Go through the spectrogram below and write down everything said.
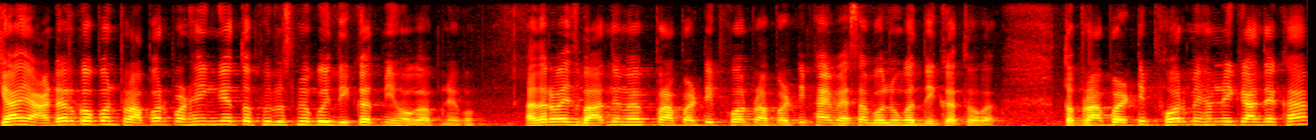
क्या है आर्डर को अपन प्रॉपर पढ़ेंगे तो फिर उसमें कोई दिक्कत नहीं होगा अपने को। अदरवाइज़ बाद में मैं प्रॉपर्टी फोर प्रॉपर्टी फाइव ऐसा बोलूँगा, दिक्कत होगा। तो प्रॉपर्टी फोर में हमने क्या देखा?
